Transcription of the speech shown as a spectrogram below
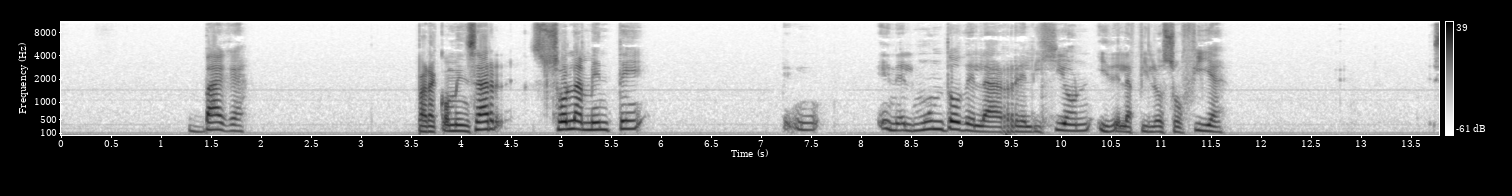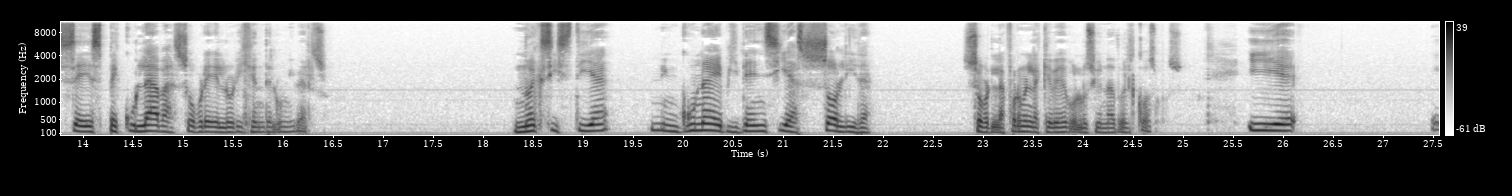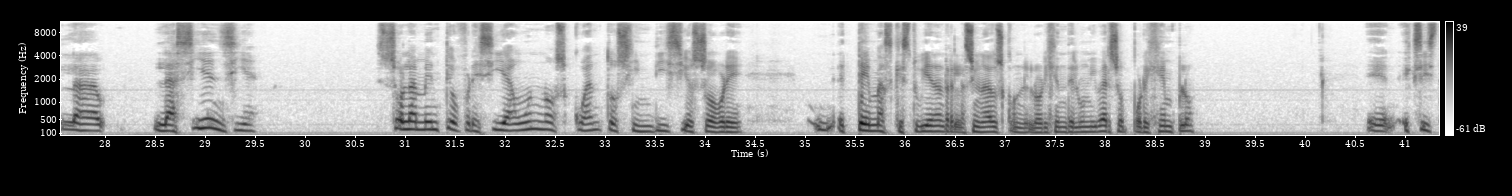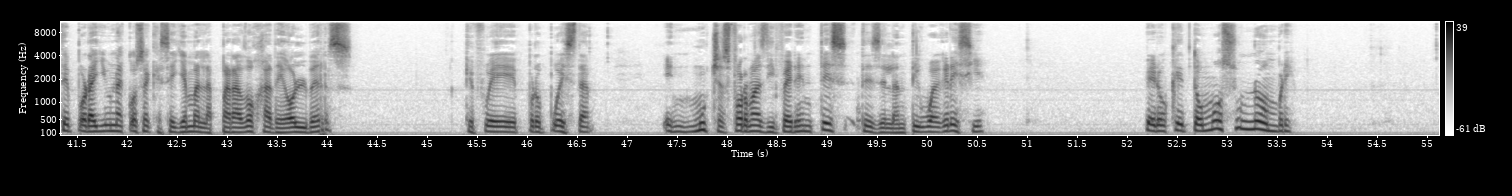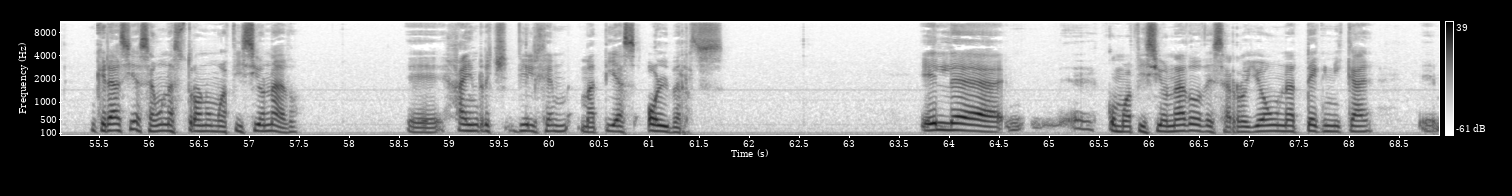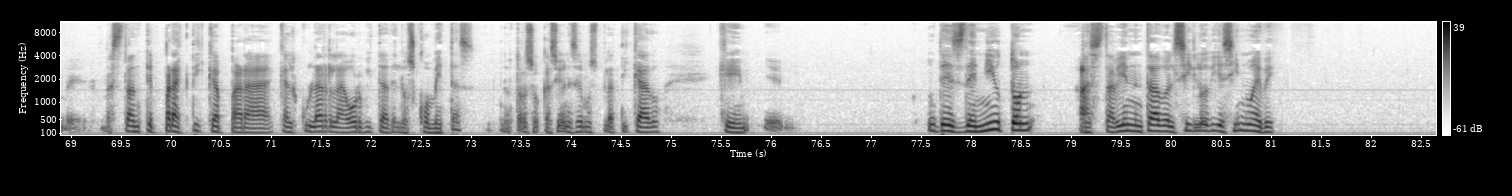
vaga. Para comenzar, solamente en, en el mundo de la religión y de la filosofía se especulaba sobre el origen del universo. No existía ninguna evidencia sólida sobre la forma en la que había evolucionado el cosmos. Y eh, la, la ciencia solamente ofrecía unos cuantos indicios sobre eh, temas que estuvieran relacionados con el origen del universo. Por ejemplo, eh, existe por ahí una cosa que se llama la paradoja de Olbers, que fue propuesta en muchas formas diferentes desde la antigua Grecia, pero que tomó su nombre gracias a un astrónomo aficionado, eh, Heinrich Wilhelm Matthias Olbers. Él, eh, como aficionado, desarrolló una técnica eh, bastante práctica para calcular la órbita de los cometas. En otras ocasiones hemos platicado que eh, desde Newton hasta bien entrado el siglo XIX,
